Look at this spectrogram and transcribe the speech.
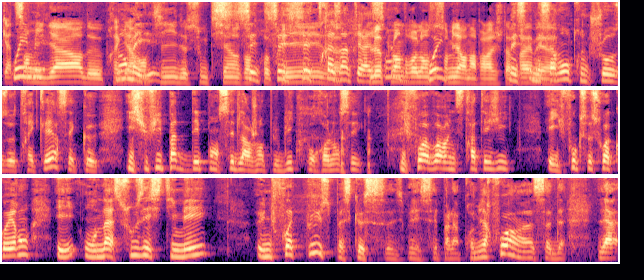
400 milliards de prêts garantis, de soutien aux entreprises. C'est très intéressant. Le plan de relance de 100 milliards, on en parlera juste après. Mais, ça montre une chose très claire, c'est qu'il ne suffit pas de dépenser de l'argent public pour relancer. il faut avoir une stratégie et il faut que ce soit cohérent. Et on a sous-estimé une fois de plus, parce que ce n'est pas la première fois, hein, la,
